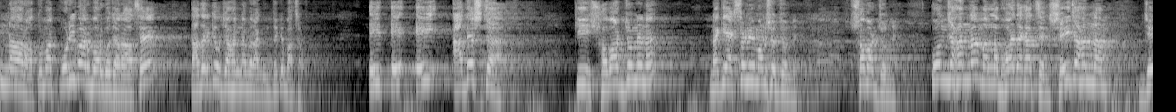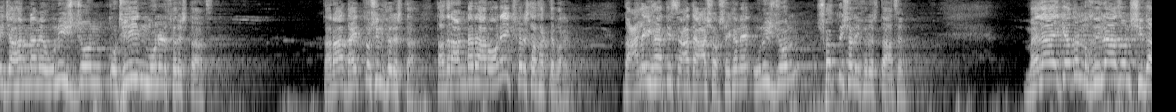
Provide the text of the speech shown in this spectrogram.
নারা, তোমার পরিবার বর্গ যারা আছে, তাদেরকেও জাহান্নামের আগুন থেকে বাঁচাও। এই এই- আদেশটা কি সবার জন্য না? নাকি এক শ্রেণির মানুষের জন্য? সবার জন্য। কোন জাহান্নাম? আল্লাহ ভয় দেখাচ্ছেন, সেই জাহান্নাম যেই জাহান্নামে উনিশ জন কঠিন মনের ফেরেস্তা আছে। তারা দায়িত্বশীল ফেরেস্তা তাদের আন্ডারে আর অনেক ফেরেস্তা থাকতে পারেন। দা আলাইহাতিস আতে আসর সেখানে উনিশ জন শক্তিশালী ফেরেস্তা আছেন। মেলাইকাতুন গিলাজুন সিদা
